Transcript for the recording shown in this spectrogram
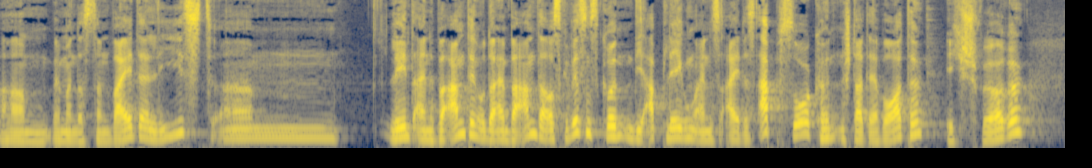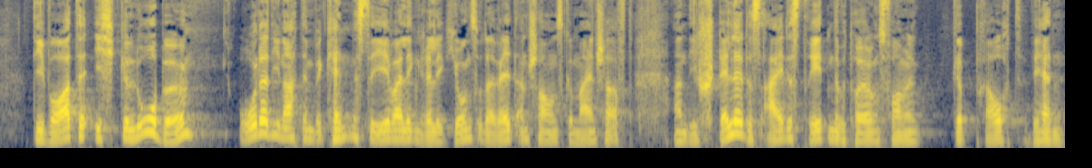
Ähm, wenn man das dann weiter liest, ähm, lehnt eine Beamtin oder ein Beamter aus Gewissensgründen die Ablegung eines Eides ab, so könnten statt der Worte ich schwöre die Worte Ich gelobe oder die nach dem Bekenntnis der jeweiligen Religions- oder Weltanschauungsgemeinschaft an die Stelle des Eides tretende Beteuerungsformeln gebraucht werden.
